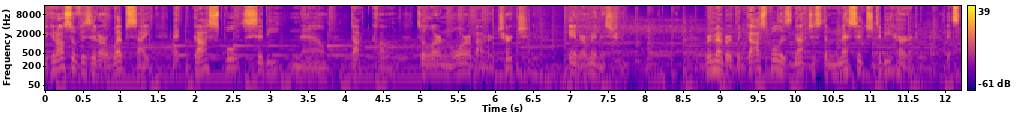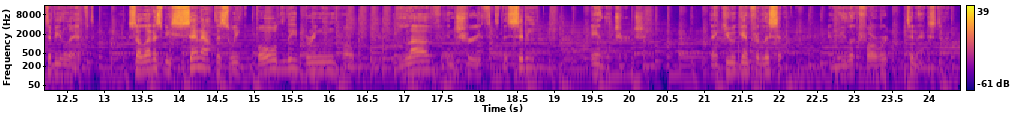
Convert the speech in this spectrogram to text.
You can also visit our website at gospelcitynow.com to learn more about our church and our ministry. Remember, the gospel is not just a message to be heard, it's to be lived. So let us be sent out this week boldly bringing hope, love, and truth to the city and the church. Thank you again for listening, and we look forward to next time.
